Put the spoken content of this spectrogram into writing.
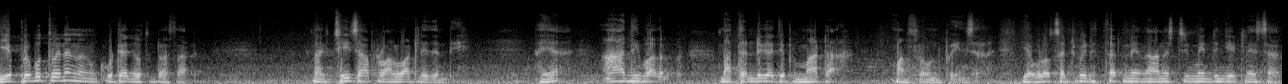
ఏ ప్రభుత్వమైనా నన్ను కొట్టాలని చూస్తుంటారు సార్. నాకు చేయి చాపడం అలవాటు లేదండి. అయ్యా ఆర్థిక బాధలు మా తండ్రి గారు చెప్పిన మాట మనసులో ఉండిపోయింది సార్. ఎవరో సర్టిఫికేట్ ఇస్తారు నేను ఆనెస్టీ మెయింటైన్ చేయట్లేదు సార్.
